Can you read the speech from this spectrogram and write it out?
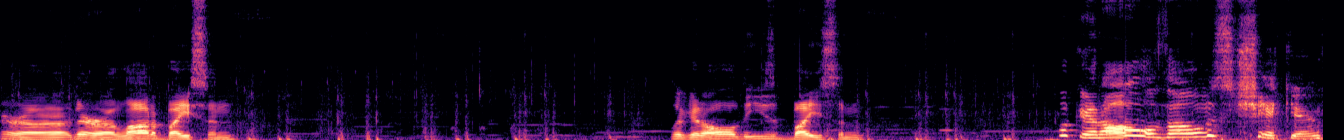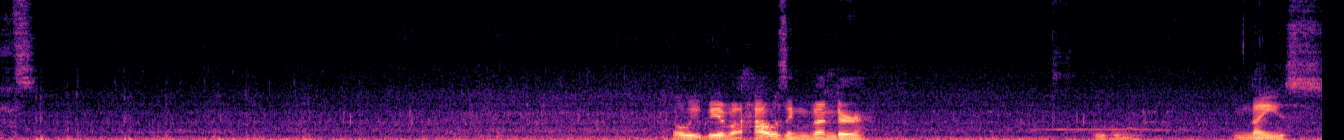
There are there are a lot of bison. Look at all these bison. Look at all those chickens. Oh, we, we have a housing vendor. Ooh, nice.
